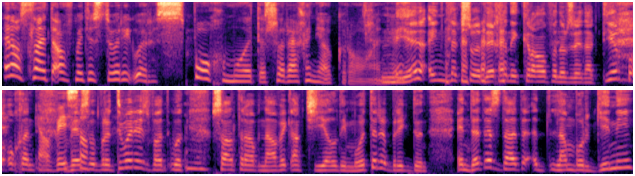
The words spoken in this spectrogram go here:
En ons sluit af met 'n storie oor spogmotors so reg in jou kraal. Nee, eintlik so reg in die kraal van ons redakteur vanoggend ja, Wessel, Wessel Pretorius wat ook mm. Saterdag naweek aktueel die motorrubriek doen. En dit is dat Lamborghini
